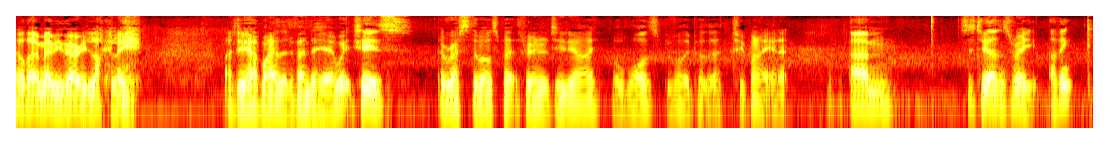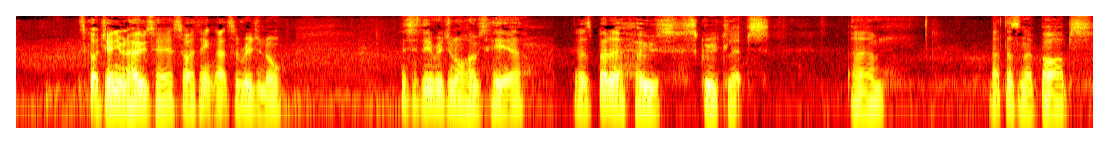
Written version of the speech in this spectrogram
Although maybe very luckily, I do have my other Defender here, which is a Rest of the World Spec 300 TDI, or was before they put the 2.8 in it. Um, this is 2003. I think it's got genuine hose here, so I think that's original. This is the original hose here. It has better hose screw clips. Um, that doesn't have barbs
